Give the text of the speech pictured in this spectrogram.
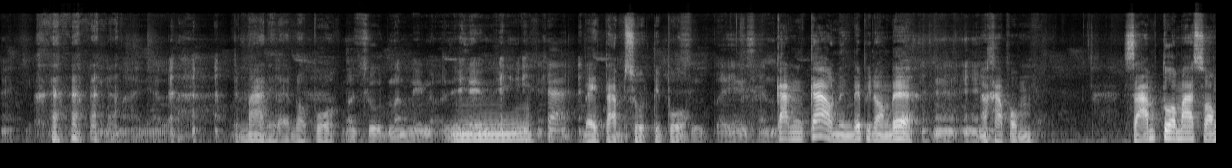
เนี่ยแหละเป็นมานี่แหละเนาะปูมันสูตรมันนี่เนาะค่ะได้ตามสูตรที่ปูซื้อไปให้ฉันกันเก้าหนึ่งได้พี่น้องเด้อนะครับผมสามตัวมาสอง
